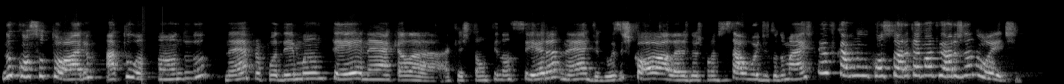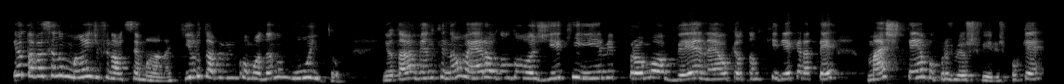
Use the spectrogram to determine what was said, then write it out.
no consultório atuando, né, para poder manter, né, aquela a questão financeira, né, de duas escolas, dois planos de saúde e tudo mais. Eu ficava no consultório até nove horas da noite. Eu estava sendo mãe de final de semana. Aquilo estava me incomodando muito. E eu estava vendo que não era a odontologia que ia me promover, né, o que eu tanto queria, que era ter mais tempo para os meus filhos, porque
